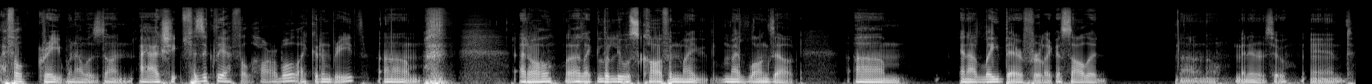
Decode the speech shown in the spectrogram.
I felt great when I was done. I actually physically I felt horrible. I couldn't breathe um, at all. I like literally was coughing my my lungs out. Um, and I laid there for like a solid I don't know minute or two and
